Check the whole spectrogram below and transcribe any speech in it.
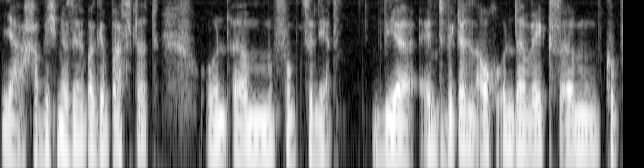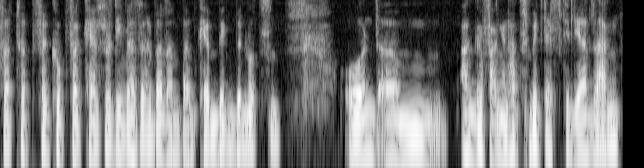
Ja, habe ich mir selber gebastelt und ähm, funktioniert. Wir entwickeln auch unterwegs ähm, Kupfertöpfe, Kupferkessel, die wir selber dann beim Camping benutzen. Und ähm, angefangen hat's mit Destillieranlagen.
